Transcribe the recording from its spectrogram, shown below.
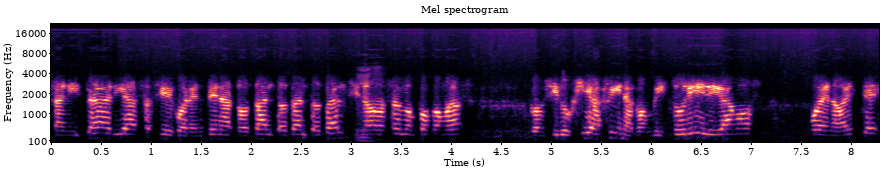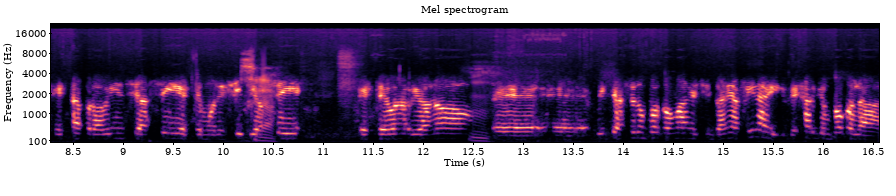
sanitarias, así de cuarentena total, total, total, sino hacerlo un poco más con cirugía fina, con bisturí, digamos, bueno, este esta provincia sí, este municipio sí, este barrio no, mm. eh, eh, viste, hacer un poco más de sintonía fina y dejar que un poco la,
